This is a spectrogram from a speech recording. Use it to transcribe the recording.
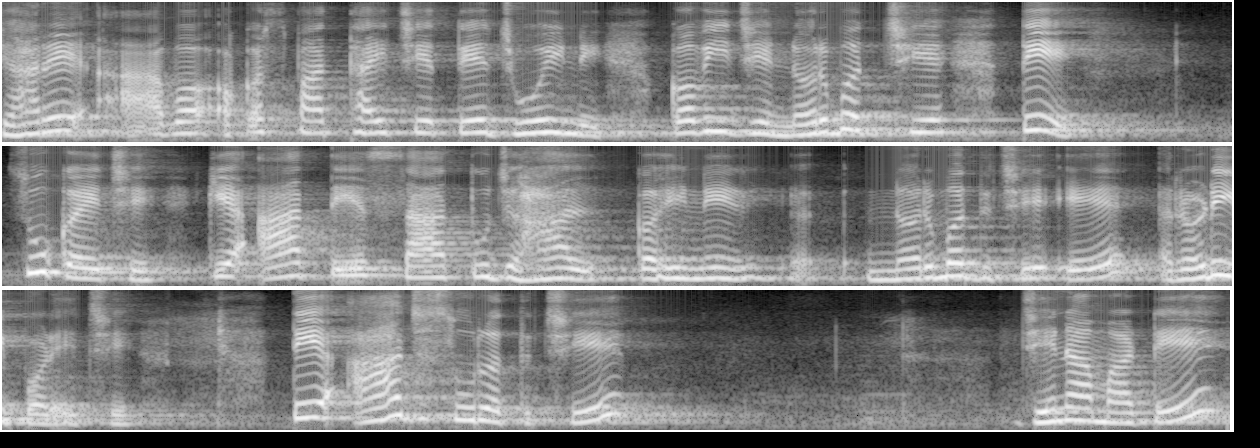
જ્યારે આવા અકસ્માત થાય છે તે જોઈને કવિ જે નર્મદ છે તે શું કહે છે કે આ તે સાતું જ હાલ કહીને નર્મદ છે એ રડી પડે છે. તે આ જ સુરત છે જેના માટે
